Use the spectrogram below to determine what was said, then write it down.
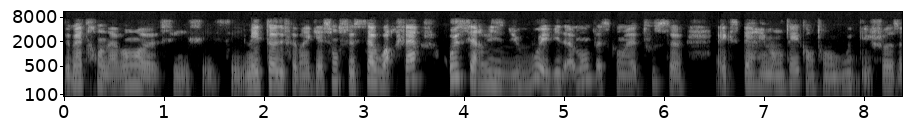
de mettre en avant euh, ces, ces, ces, méthodes de fabrication, ce savoir-faire au service du goût, évidemment, parce qu'on a tous expérimenté quand on goûte des choses,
